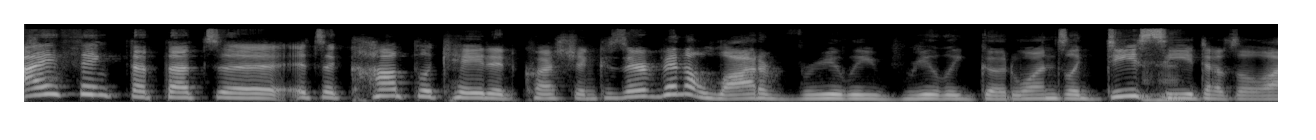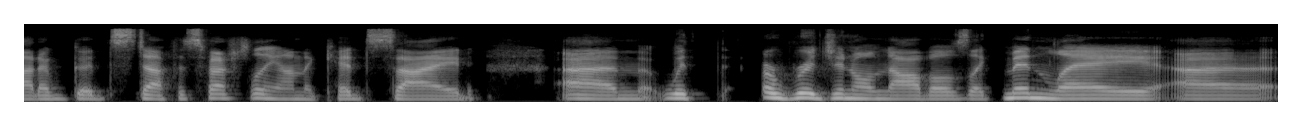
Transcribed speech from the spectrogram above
I think that that's a it's a complicated question because there have been a lot of really really good ones. Like DC mm-hmm. does a lot of good stuff, especially on the kids side, um, with original novels. Like Minh Lê uh,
